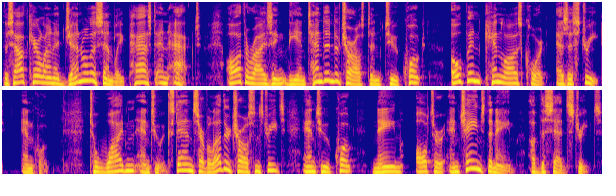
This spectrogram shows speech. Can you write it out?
the South Carolina General Assembly passed an act authorizing the intendant of Charleston to, quote, open Kinloch's Court as a street, end quote, to widen and to extend several other Charleston streets, and to, quote, name, alter, and change the name of the said streets.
